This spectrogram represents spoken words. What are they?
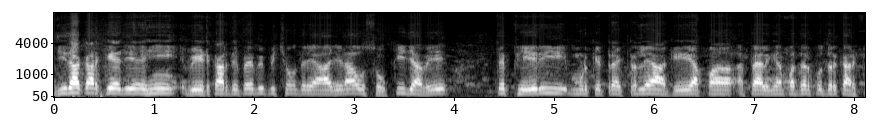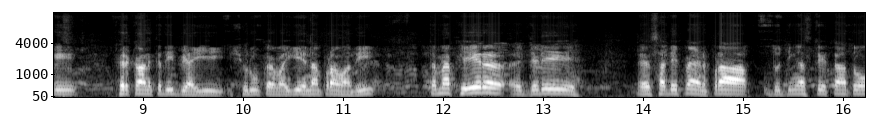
ਜਿਹਦਾ ਕਰਕੇ ਅਜੇ ਅਸੀਂ ਵੇਟ ਕਰਦੇ ਪਏ ਵੀ ਪਿੱਛੋਂ ਦਰਿਆ ਜਿਹੜਾ ਉਹ ਸੋਕੀ ਜਾਵੇ ਤੇ ਫੇਰ ਹੀ ਮੁੜ ਕੇ ਟਰੈਕਟਰ ਲਿਆ ਕੇ ਆਪਾਂ ਪੈਲੀਆਂ ਪੱਧਰ ਪੁੱਧਰ ਕਰਕੇ ਫਿਰ ਕਣਕ ਦੀ ਬਿਆਈ ਸ਼ੁਰੂ ਕਰਵਾਈਏ ਇਹਨਾਂ ਭਰਾਵਾਂ ਦੀ। ਤਾਂ ਮੈਂ ਫੇਰ ਜਿਹੜੇ ਸਾਡੇ ਭੈਣ ਭਰਾ ਦੂਜੀਆਂ ਸਟੇਟਾਂ ਤੋਂ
